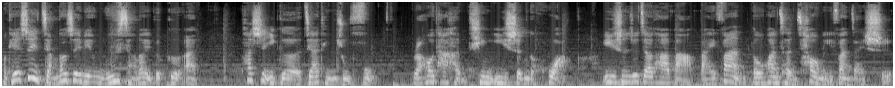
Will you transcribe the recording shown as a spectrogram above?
OK，所以讲到这边，我又想到一个个案，她是一个家庭主妇，然后她很听医生的话。医生就叫他把白饭都换成糙米饭再吃，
